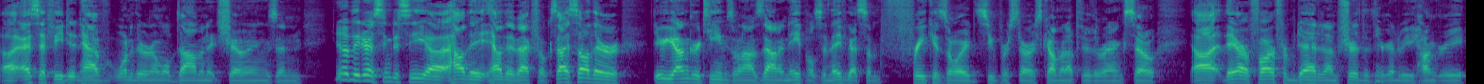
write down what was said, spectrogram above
uh, SFE didn't have one of their normal dominant showings, and you know, it'll be interesting to see uh, how they how they backfill because I saw their their younger teams when I was down in Naples, and they've got some freakazoid superstars coming up through the ranks. So uh, they are far from dead, and I'm sure that they're going to be hungry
